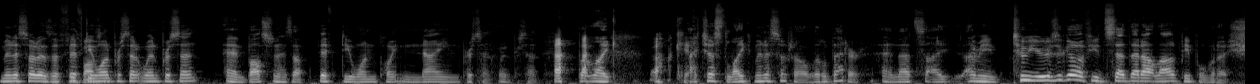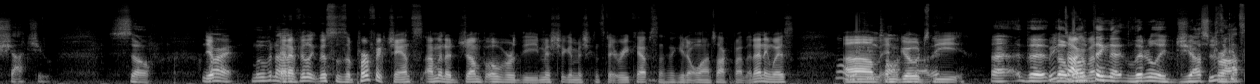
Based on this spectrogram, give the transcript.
Minnesota has a fifty-one percent win percent, and Boston has a fifty-one point nine percent win percent. But like, okay, I just like Minnesota a little better, and that's I. I mean, two years ago, if you'd said that out loud, people would have shot you. So, Yep. all right, moving on. and I feel like this is a perfect chance. I'm going to jump over the Michigan Michigan State recaps. I think you don't want to talk about that anyways, Oh, we um, and go to it. the Uh, the the one about thing that literally just This is a good dropped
